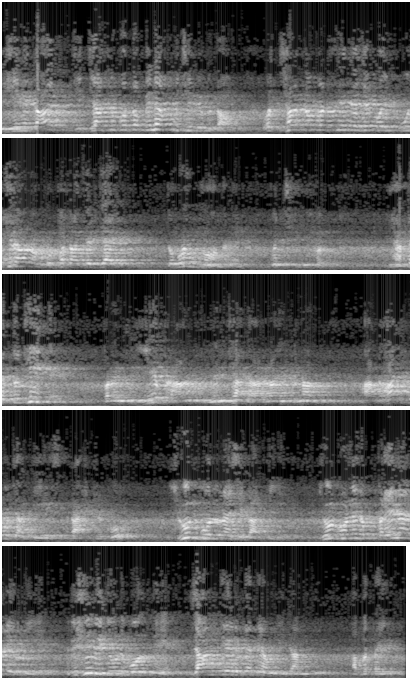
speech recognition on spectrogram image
ऋषि ने कहा, जिज्ञासु को तो बिना पूछे भी बताओ। और छल कपट से जैसे कोई पूछ रहा और हमको पता चल जाए तो वह मौन है। कुछ यहाँ तक तो ठीक है, परंतु ये भ्रांत मिथ्या धारणा इतना आघात पहुंचाती है इस राष्ट्र को झूठ बोलना सिखाती है। झूठ बोलने को प्रेरणा देती है। ऋषि भी झूठ बोलते हैं। जानते हैं कहते हम नहीं जानते। अब बताइए।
